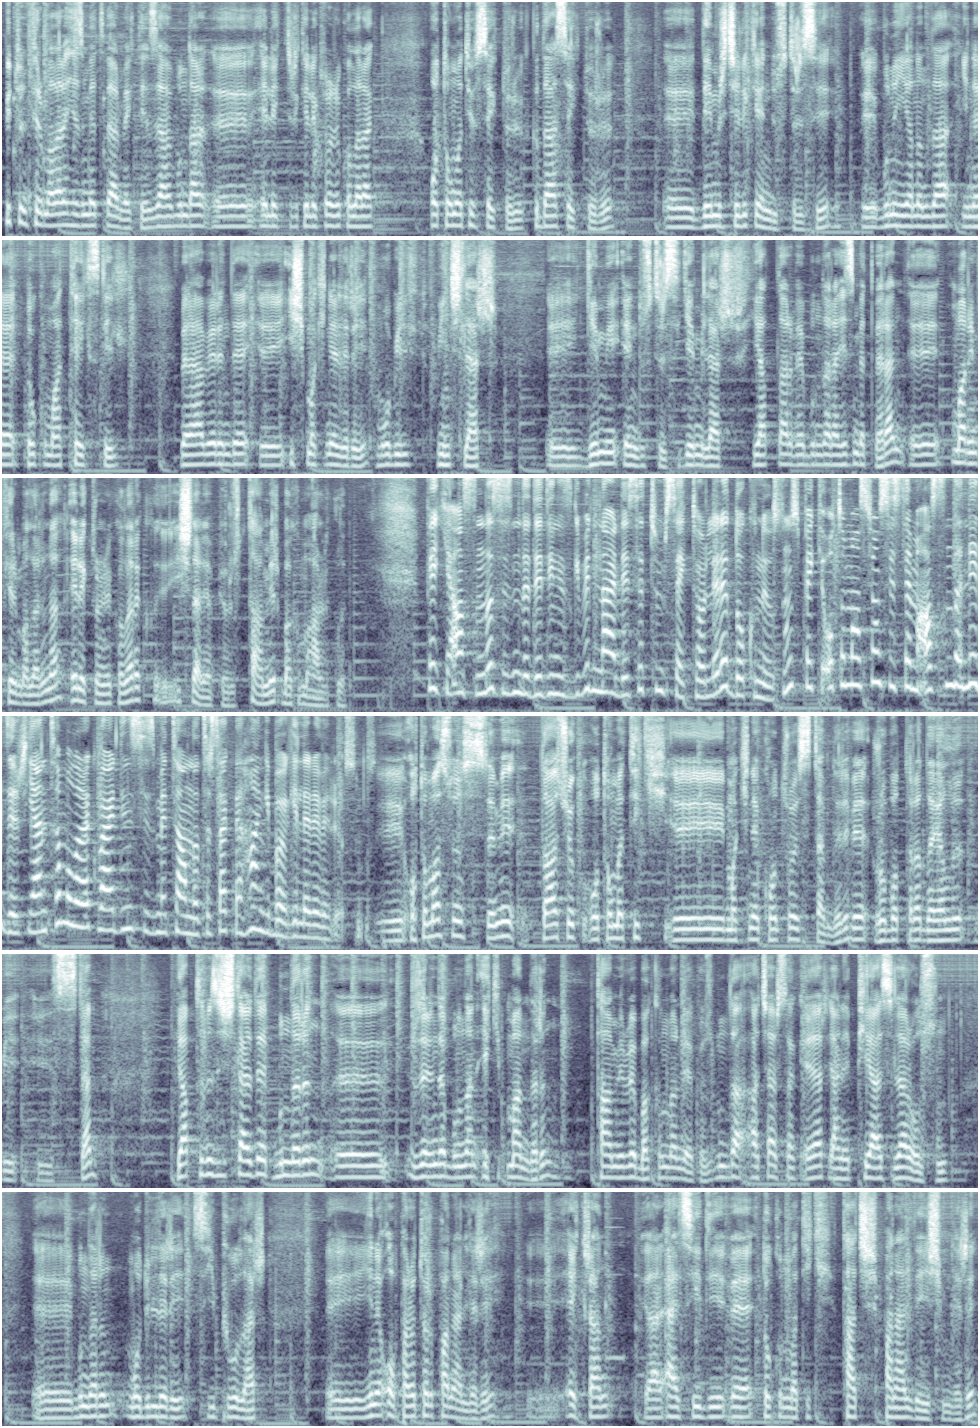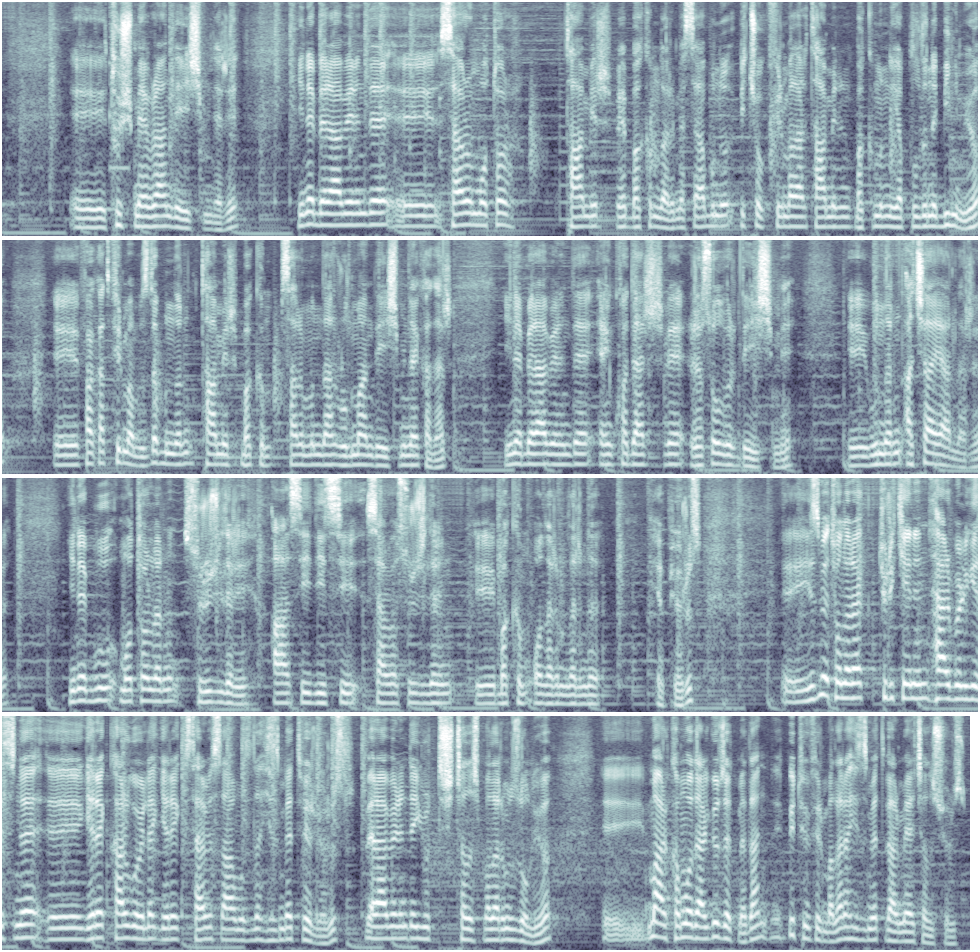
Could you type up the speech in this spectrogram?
bütün firmalara hizmet vermekteyiz. Yani bunlar e, elektrik, elektronik olarak otomotiv sektörü, gıda sektörü, e, demir çelik endüstrisi, e, bunun yanında yine dokuma, tekstil, beraberinde e, iş makineleri, mobil vinçler, e, gemi endüstrisi, gemiler, yatlar ve bunlara hizmet veren e, marin firmalarına elektronik olarak e, işler yapıyoruz. Tamir, bakım ağırlıklı. Peki aslında sizin de dediğiniz gibi neredeyse tüm sektörlere dokunuyorsunuz. Peki otomasyon sistemi aslında nedir? Yani tam olarak verdiğiniz hizmeti anlatırsak ve hangi bölgelere veriyorsunuz? E, otomasyon sistemi daha çok otomatik e, makine kontrol sistemleri ve robotlara dayalı bir e, sistem. Yaptığımız işlerde bunların e, üzerinde bulunan ekipmanların tamir ve bakımlarını yapıyoruz. Bunu da açarsak eğer yani PLC'ler olsun, e, bunların modülleri, CPU'lar, e, yine operatör panelleri, e, ekran yani LCD ve dokunmatik touch panel değişimleri, e, tuş mevran değişimleri, yine beraberinde e, servo motor tamir ve bakımları. Mesela bunu birçok firmalar tamirin bakımının yapıldığını bilmiyor. E, fakat firmamızda bunların tamir, bakım, sarımından rulman değişimine kadar yine beraberinde enkoder ve resolver değişimi, e, bunların açı ayarları, yine bu motorların sürücüleri, AC/DC servo sürücülerin e, bakım onarımlarını yapıyoruz. E, hizmet olarak Türkiye'nin her bölgesine gerek kargo ile gerek servis ağımızda hizmet veriyoruz. Beraberinde yurt dışı çalışmalarımız oluyor. Marka model gözetmeden bütün firmalara hizmet vermeye çalışıyoruz.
